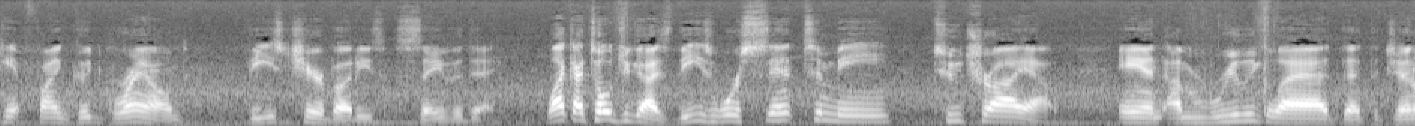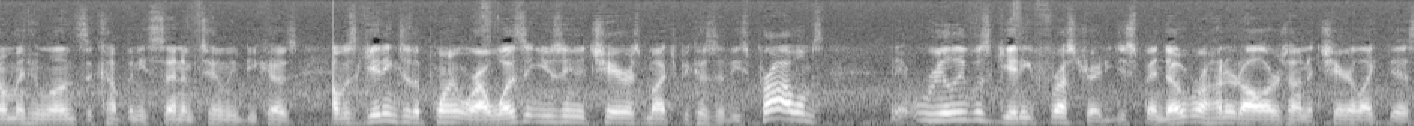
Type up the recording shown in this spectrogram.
can't find good ground, these chair buddies save the day. Like I told you guys, these were sent to me to try out. And I'm really glad that the gentleman who owns the company sent them to me because I was getting to the point where I wasn't using the chair as much because of these problems. And it really was getting frustrating. You spend over $100 on a chair like this,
